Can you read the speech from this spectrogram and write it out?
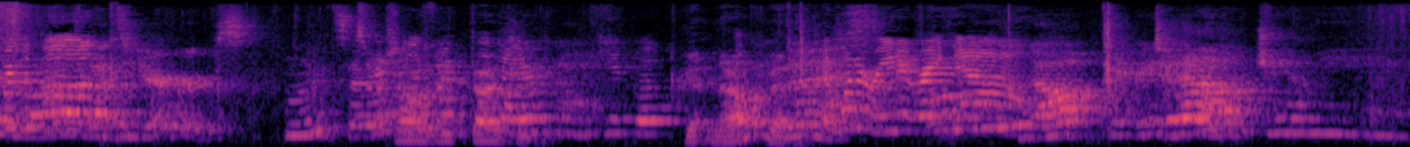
for the book. That's yours. Hmm? Instead of- Special Oh, for the guys are- Diary Kid book. Getting Oh, outfitted. good. I want to read it right oh, now. No, can't read it now. Jammies.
